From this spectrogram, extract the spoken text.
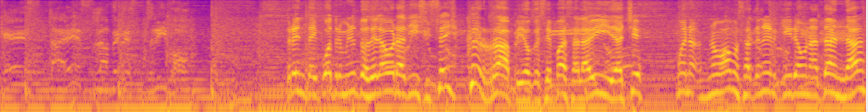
Esta es la del estribo. 34 minutos de la hora 16. Qué rápido que se pasa la vida, che. Bueno, nos vamos a tener que ir a una tanda.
